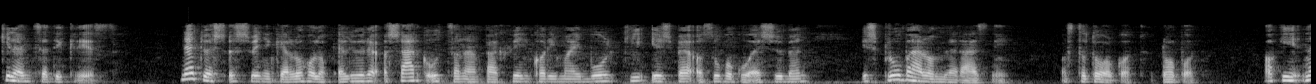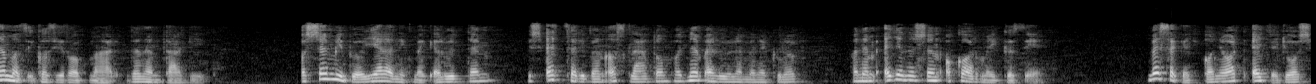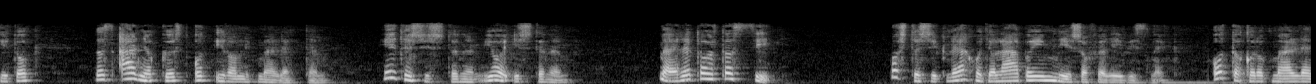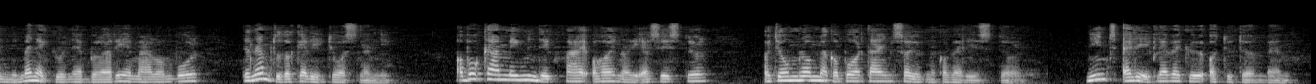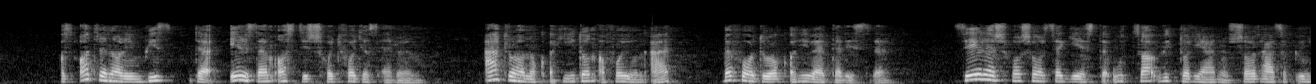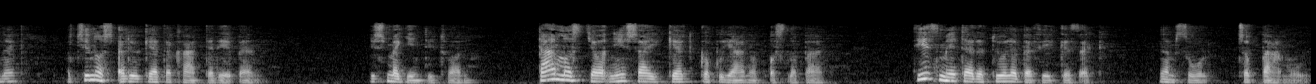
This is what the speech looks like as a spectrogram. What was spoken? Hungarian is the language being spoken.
Kilencedik rész Nedves ösvényeken loholok előre a sárga utcalámpák fénykarimáiból ki és be a zuhogó esőben, és próbálom lerázni azt a dolgot, robot, aki nem az igazi rob már, de nem tágít. A semmiből jelenik meg előttem, és egyszeriben azt látom, hogy nem előle menekülök, hanem egyenesen a karmai közé. Veszek egy kanyart, egyre gyorsítok, de az árnyak közt ott iramlik mellettem. Édes Istenem, jaj Istenem! Merre tartasz, Szí? Most esik le, hogy a lábaim Nésa felé visznek. Ott akarok már lenni, menekülni ebből a rémálomból, de nem tudok elég gyors lenni. A bokám még mindig fáj a hajnali eséstől, a gyomrom meg a bordáim sajognak a veréstől. Nincs elég levegő a tütőmben. Az adrenalin visz, de érzem azt is, hogy fogy az erőm. Átrohanok a hídon, a folyón át, befordulok a Riverteriszre. Széles fosorszegészte utca, viktoriánus sorházak ülnek, a csinos előkertek hátterében. És megint itt van. Támasztja Nésái kert kapujának oszlopát. Tíz méterre tőle befékezek. Nem szól, csak bámul.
